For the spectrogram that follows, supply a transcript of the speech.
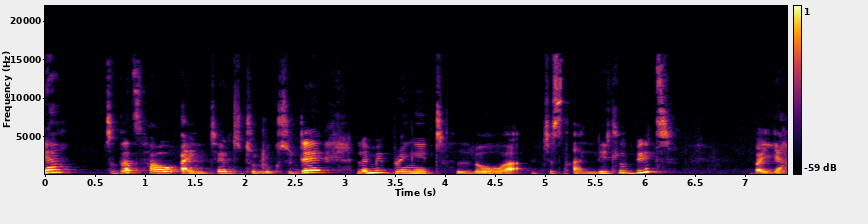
Yeah, so that's how I intend to look today. Let me bring it lower just a little bit. But yeah.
